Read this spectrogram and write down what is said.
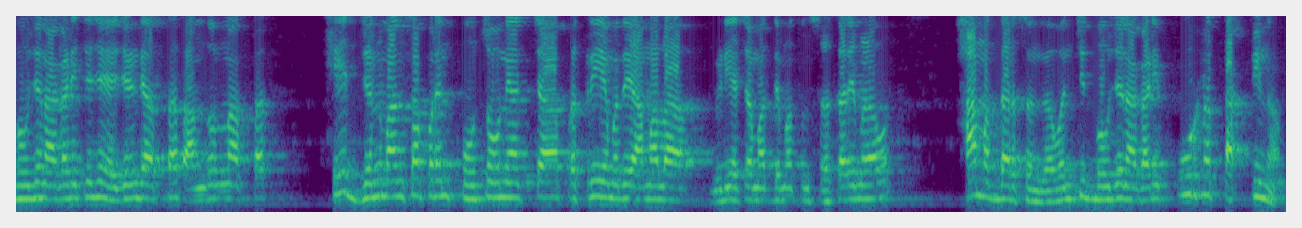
बहुजन आघाडीचे जे एजेंडे असतात आंदोलनं असतात हे जनमानसापर्यंत पोहोचवण्याच्या प्रक्रियेमध्ये आम्हाला मीडियाच्या माध्यमातून सहकार्य मिळावं. हा मतदारसंघ वंचित बहुजन आघाडी पूर्ण ताकदीनं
